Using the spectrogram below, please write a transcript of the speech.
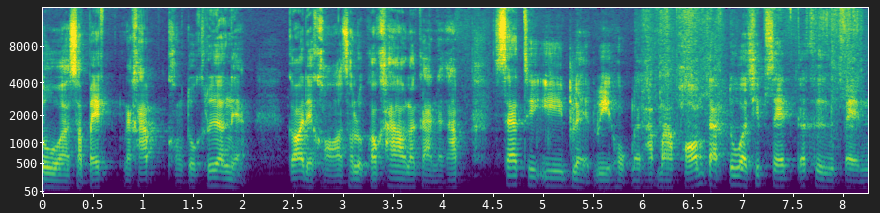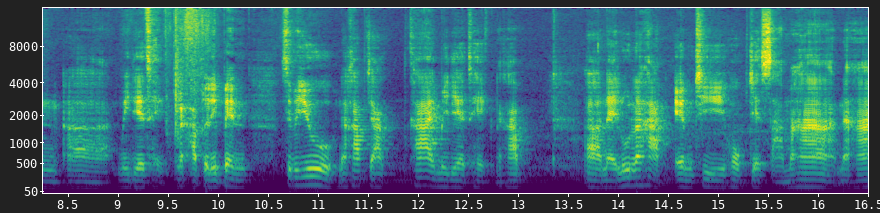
ตัวสเปคนะครับของตัวเครื่องเนี่ย ก็เดี๋ยวขอสรุปคร่าวๆแล้วกันนะครับ ZTE Blade V6 นะครับ มาพร้อมกับตัวชิปเซตก็คือเป็น MediaTek นะครับ ตัวนี้เป็น CPU นะครับ จากค่าย MediaTek นะครับในรุ่นรหัส MT6735 นะฮะ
